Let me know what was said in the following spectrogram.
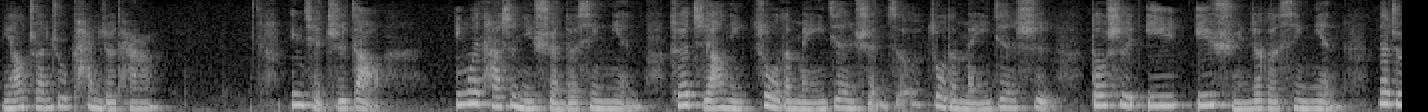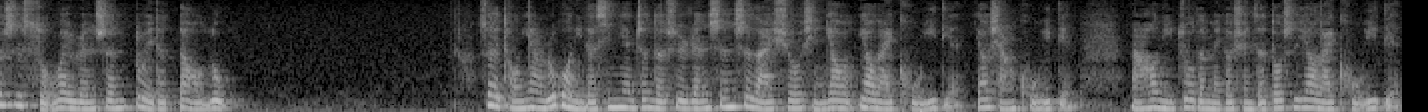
你要专注看着它，并且知道，因为它是你选的信念，所以只要你做的每一件选择、做的每一件事，都是依依循这个信念，那就是所谓人生对的道路。所以，同样，如果你的信念真的是人生是来修行，要要来苦一点，要想苦一点，然后你做的每个选择都是要来苦一点，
